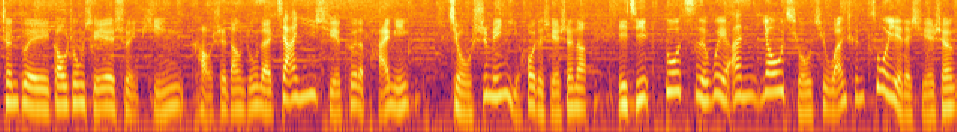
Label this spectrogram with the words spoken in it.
针对高中学业水平考试当中的加一学科的排名九十名以后的学生呢，以及多次未按要求去完成作业的学生，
